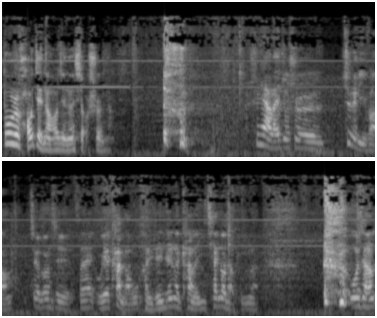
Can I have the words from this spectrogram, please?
都是好简单好简单小事呢。剩下来就是这个地方，这个东西，咱我也看到，我很认真的看了一千多条评论，我想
